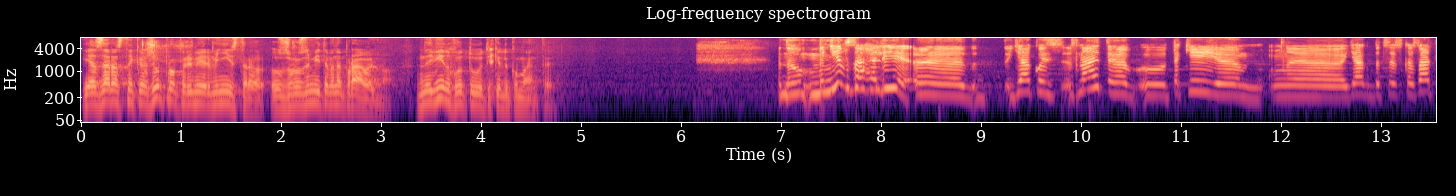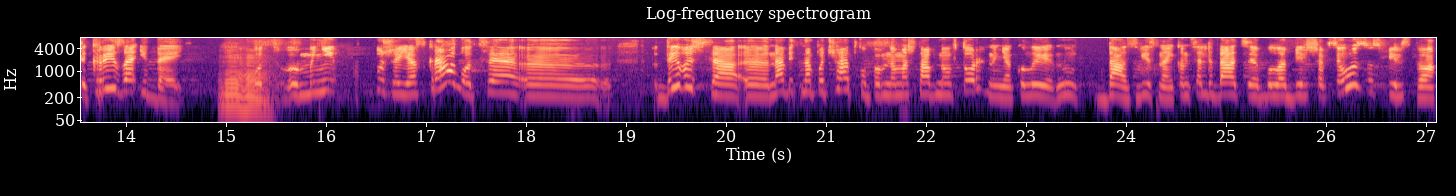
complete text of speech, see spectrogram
Я зараз не кажу про прем'єр-міністра, зрозумійте мене правильно. Не він готує такі документи. Ну мені взагалі е, якось знаєте, е, такий, е, е, як би це сказати, криза ідей. Угу. От е, мені дуже яскраво це е, дивишся е, навіть на початку повномасштабного вторгнення, коли ну да, звісно, і консолідація була більша всього суспільства,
